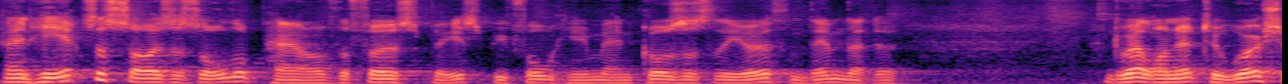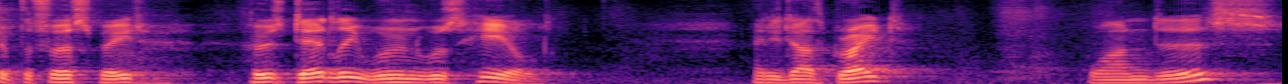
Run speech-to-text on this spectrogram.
and he exercises all the power of the first beast before him, and causes the earth and them that dwell on it to worship the first beast, whose deadly wound was healed. And he doth great wonders,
